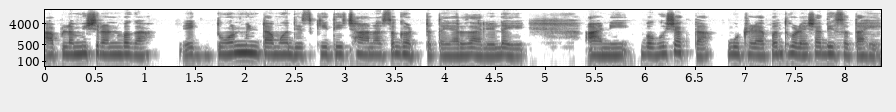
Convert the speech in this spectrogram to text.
आपलं मिश्रण बघा एक दोन मिनटामध्येच किती छान असं घट्ट तयार झालेलं आहे. आणि बघू शकता गुठळ्या पण थोड्याशा दिसत आहे.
